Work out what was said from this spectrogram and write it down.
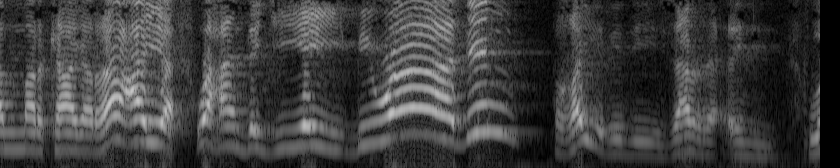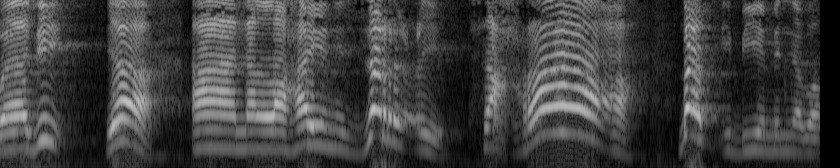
amarkaaga raacaya waxaan dejiyey biwaadin gayri di zarcin. Waadi ya aanan lahayn zarci saxraa ah baab i biyo midnaba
